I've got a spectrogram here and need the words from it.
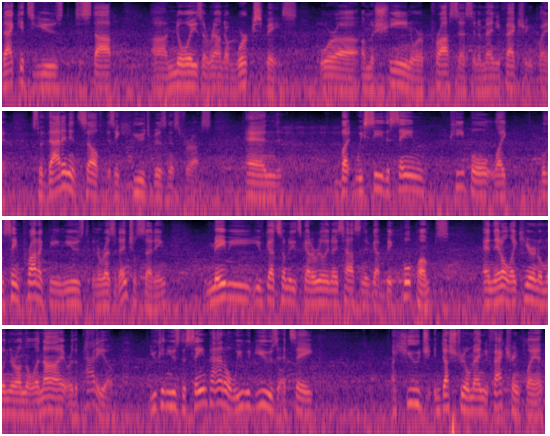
That gets used to stop uh, noise around a workspace or a, a machine or a process in a manufacturing plant. So that in itself is a huge business for us. And but we see the same people like well the same product being used in a residential setting. Maybe you've got somebody that's got a really nice house and they've got big pool pumps and they don't like hearing them when they're on the lanai or the patio. You can use the same panel we would use at say a huge industrial manufacturing plant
